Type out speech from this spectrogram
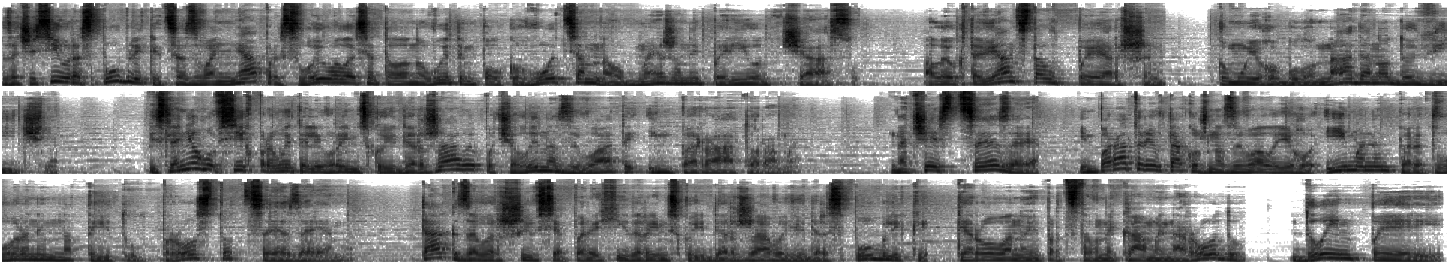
За часів республіки це звання присвоювалося талановитим полководцям на обмежений період часу. Але Октавіан став першим, кому його було надано довічно. Після нього всіх правителів Римської держави почали називати імператорами. На честь Цезаря імператорів також називали його іменем, перетвореним на титул, просто Цезарями. Так завершився перехід Римської держави від республіки, керованої представниками народу, до імперії,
